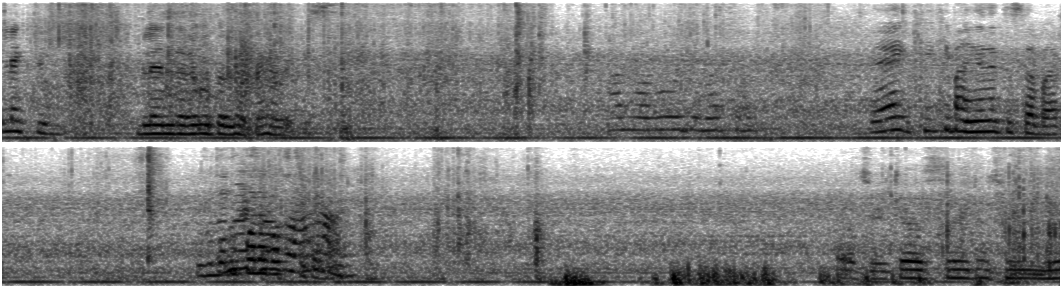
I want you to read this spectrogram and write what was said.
ইলেকট্রিক ব্লেন্ডারের এই, কি কি ভাঙে যেতেছে আবার? এগুলো কেন আচ্ছা এটা আছে এটা হচ্ছে ইয়ে।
